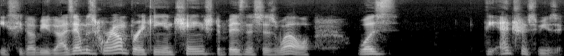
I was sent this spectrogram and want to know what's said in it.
ECW guys and was groundbreaking and changed the business as well was the entrance music.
